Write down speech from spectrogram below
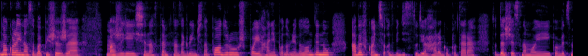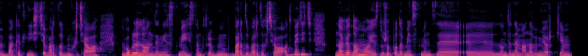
No, kolejna osoba pisze, że marzy jej się następna zagraniczna podróż, pojechanie ponownie do Londynu, aby w końcu odwiedzić studia Harry'ego Pottera. To też jest na mojej, powiedzmy, bucket liście, bardzo bym chciała. W ogóle Londyn jest miejscem, które bym bardzo, bardzo chciała odwiedzić. No wiadomo, jest dużo podobieństw między y, Londynem a Nowym Jorkiem,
